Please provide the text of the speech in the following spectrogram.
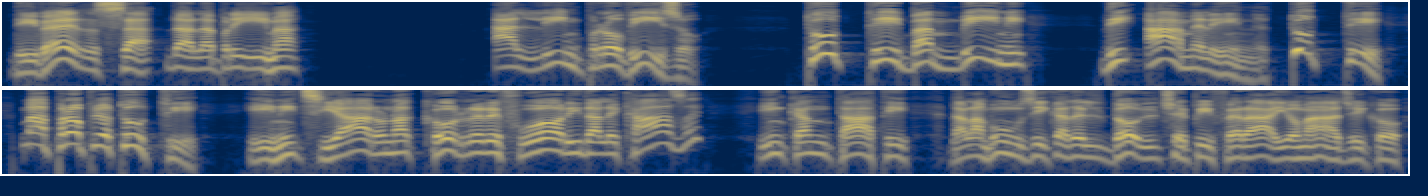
diversa dalla prima. All'improvviso, tutti i bambini di Amelin, tutti, ma proprio tutti, iniziarono a correre fuori dalle case, incantati dalla musica del dolce pifferaio magico,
